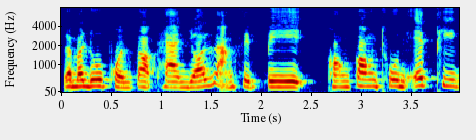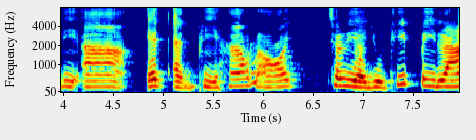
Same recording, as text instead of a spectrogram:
เรามาดูผลตอบแทนย้อนหลัง 10 ปี ของกองทุน SPDR S&P 500 เฉลี่ยอยู่ที่ปีละ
